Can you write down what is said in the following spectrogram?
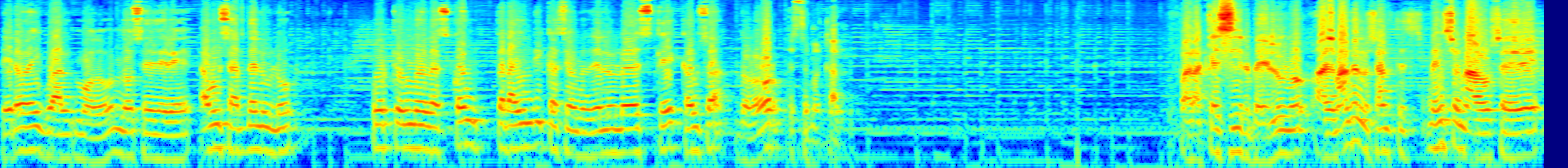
pero de igual modo no se debe abusar del lulo porque una de las contraindicaciones del lulo es que causa dolor estomacal. ¿Para qué sirve el lulo? Además de los antes mencionados, se debe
